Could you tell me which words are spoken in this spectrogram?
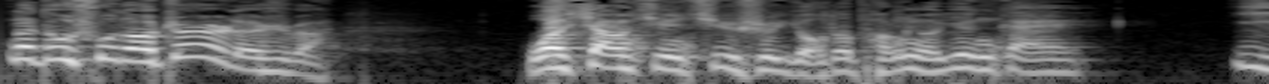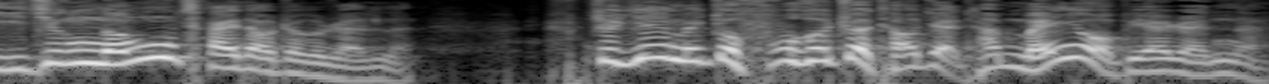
那都说到这儿了，是吧？我相信，其实有的朋友应该已经能猜到这个人了，就因为就符合这条件，他没有别人呢，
